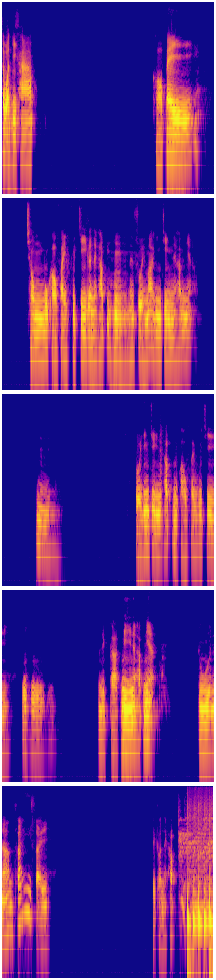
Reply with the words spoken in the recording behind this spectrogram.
สวัสดีครับ ขอไปชมภูเขาไฟฟูจิก่อนนะครับมันสวยมากจริง ๆ นะครับ เนี่ยสวยจริง ๆ นะครับภูเขาไฟฟูจิโอ้โหบรรยากาศดีนะครับ เนี่ย ดูน้ำใสใส ก่อนนะครับ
